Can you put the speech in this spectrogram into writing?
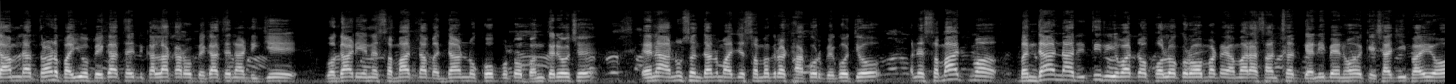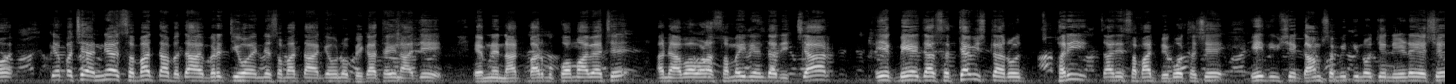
ગામના ત્રણ ભાઈઓ ભેગા થઈને, કલાકારો ભેગા થઈને ડીજે વગાડી અને સમાજના બંધારણનો ખૂબ મોટો ભંગ કર્યો છે. એના અનુસંધાનમાં આજે સમગ્ર ઠાકોર ભેગો થયો અને સમાજમાં બંધારણના રીતિ રિવાજનો ફોલો કરવા માટે અમારા સાંસદ જ્ઞાનીબેન હોય, કેશાજીભાઈ હોય, કે પછી અન્ય સમાજના બધા અમરજી હોય, અન્ય સમાજના આગેવાનો ભેગા થઈને આજે એમને નાત બહાર મૂકવામાં આવ્યા છે. અને આવાવાળા સમયની અંદર એ ચાર એક બે હજાર સત્યાવીસના રોજ ફરી જ્યારે સમાજ ભેગો થશે, એ દિવસે ગામ સમિતિનો જે નિર્ણય હશે,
